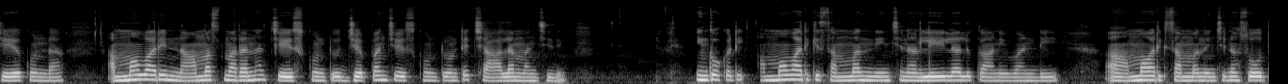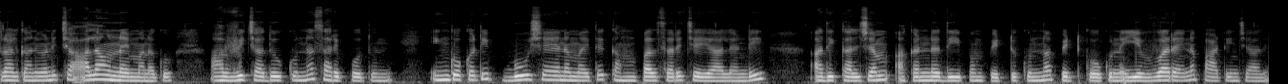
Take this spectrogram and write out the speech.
చేయకుండా అమ్మవారి నామస్మరణ చేసుకుంటూ జపం చేసుకుంటూ ఉంటే చాలా మంచిది. ఇంకొకటి అమ్మవారికి సంబంధించిన లీలలు కానివ్వండి అమ్మవారికి సంబంధించిన సూత్రాలు కానివ్వండి చాలా ఉన్నాయి మనకు. అవి చదువుకున్నా సరిపోతుంది. ఇంకొకటి భూషయనం అయితే కంపల్సరీ చేయాలండి. అది కలశం అఖండ దీపం పెట్టుకున్నా పెట్టుకోకున్నా ఎవరైనా పాటించాలి.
